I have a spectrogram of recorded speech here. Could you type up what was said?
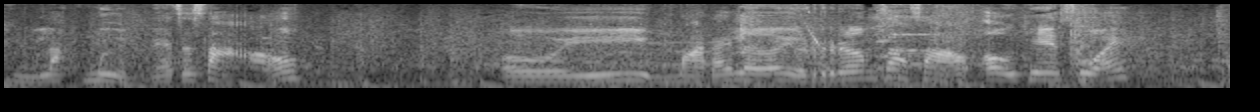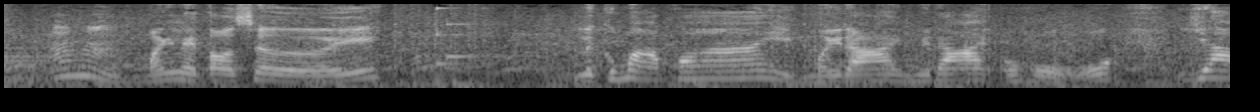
ถึงหลักหมื่นแน่จะสาว เอ้ย มาได้เลย เริ่มจากสาวโอเคสวย อืมไม่เลยต่อเฉย แล้วก็มาพ่ายไม่ได้ไม่ได้ โอ้โห อย่า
